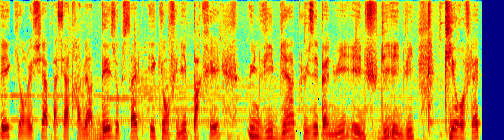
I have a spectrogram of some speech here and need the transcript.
et qui ont réussi à passer à travers des obstacles et qui ont fini par créer une vie bien plus épanouie et une vie, qui reflètent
